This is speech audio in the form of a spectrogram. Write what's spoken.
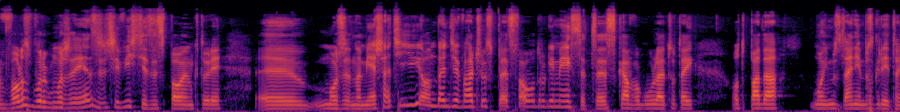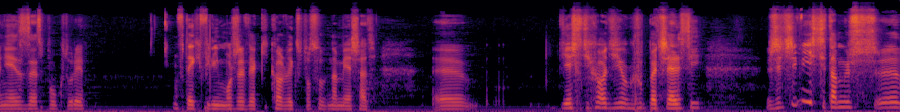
Wolfsburg może jest rzeczywiście zespołem, który e, może namieszać i on będzie walczył z PSV o drugie miejsce. CSK w ogóle tutaj odpada moim zdaniem z gry. To nie jest zespół, który w tej chwili może w jakikolwiek sposób namieszać. E, jeśli chodzi o grupę Chelsea, rzeczywiście tam już e,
